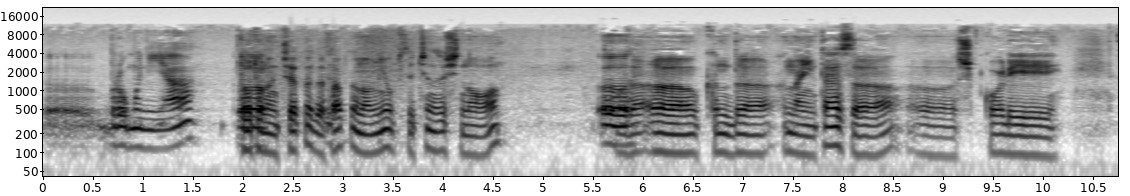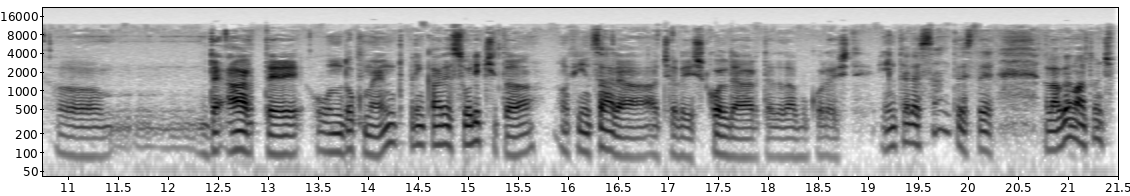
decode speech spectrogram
uh, România. Totul uh, începe, de fapt, în 1859 Uh, da, uh, când înaintează uh, școlii uh, de arte un document prin care solicită înființarea acelei școli de arte de la București. Interesant este, îl avem atunci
